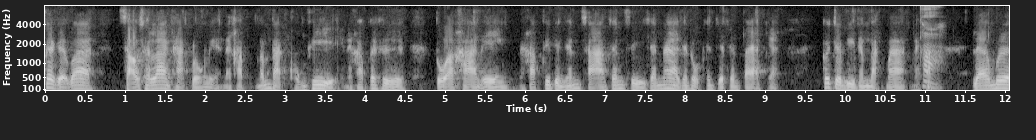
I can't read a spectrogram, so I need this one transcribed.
ถ้าเกิดว่าเสาชั้นล่างหักลงเนี่ยนะครับ น้ำหนักคงที่นะครับก็คือตัวอาคารเองนะครับที่เป็นชั้นสามชั้นสี่ชั้นห้าชั้นหกชั้นเจ็ดชั้นแปดเนี่ยก็จะมีน้ำหนักมากนะครับ แล้วเมื่อ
